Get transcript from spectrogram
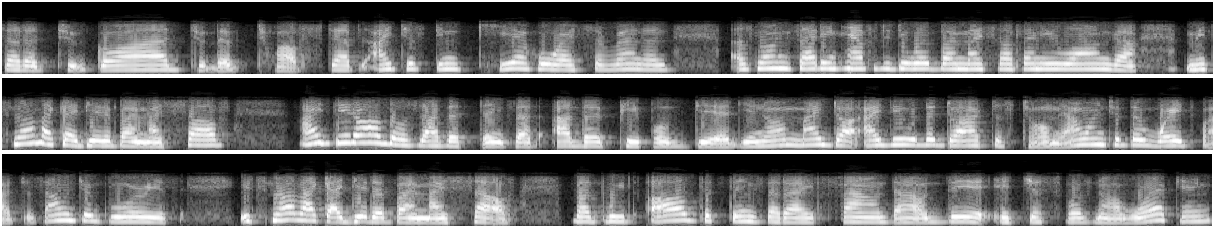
said it to God, to the 12 steps. I just didn't care who I surrendered as long as I didn't have to do it by myself any longer. I mean, it's not like I did it by myself. I did all those other things that other people did. You know, my doc- I did what the doctors told me. I went to the Weight Watchers. I went to Glorious. It's not like I did it by myself. But with all the things that I found out there, it just was not working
